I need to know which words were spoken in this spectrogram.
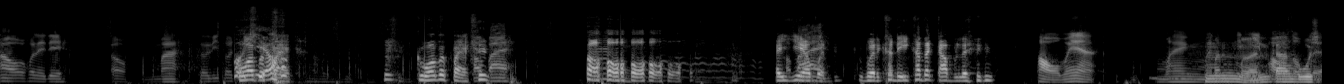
เอาคนไหนดีเอามาตัวนี้ตัวกลัวนี้แปลกๆกลัวแปลกเข้าไป ๆโอ้โหไอเหี้ยเหมือนเหมือนคดีฆาตกรรมเลย เผาไหมเนี่ย แม่งมันเหมือนพิธีผการศพบูเลยช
